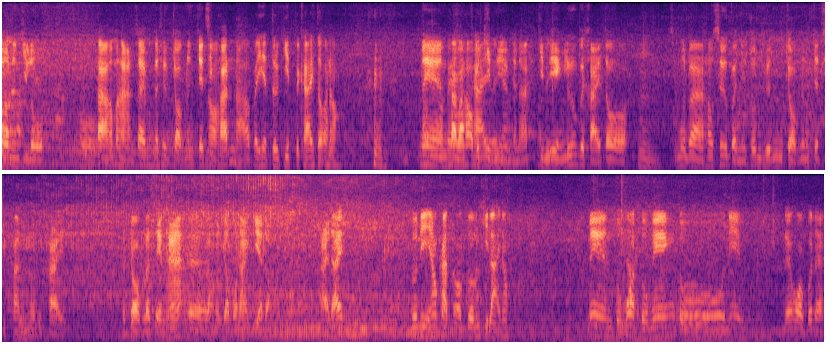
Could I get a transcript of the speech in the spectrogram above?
ต่อ1กิโลโอ้ถ้าเอามาหารใส่มันก็ถึงจอกหนึงเนาะ70,000ถ้าเอาไปเฮ็ดธุรกิจไปขายต่อเนาะแม่นเอาไปถ้าว่าเฮาไปขายกินไว้เองยังหั้นนะกินเองหรือไปขายต่ออืมสมมุติว่าเฮาซื้อไปนี่ต้นทุนจอกหนึง70,000เฮาไปขายก็จอกละแสนห้าเออแล้วมันก็บ่น่าเกลียดหรอกขายได้ ตัวนี้เอาขัดออกตัวมันกี่ลายเนาะแม่นตัวมอดตัวแมงตัวนี่ แล้วออกเบิดแหละ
